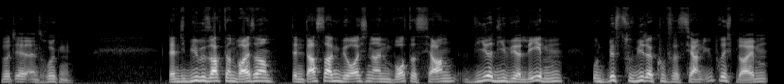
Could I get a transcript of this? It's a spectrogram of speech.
wird er entrücken. Denn die Bibel sagt dann weiter, denn das sagen wir euch in einem Wort des Herrn, wir, die wir leben und bis zur Wiederkunft des Herrn übrig bleiben,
